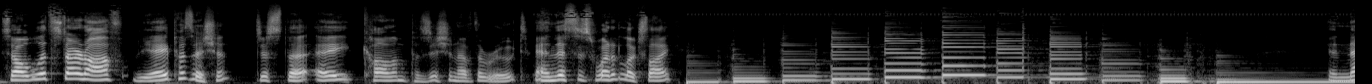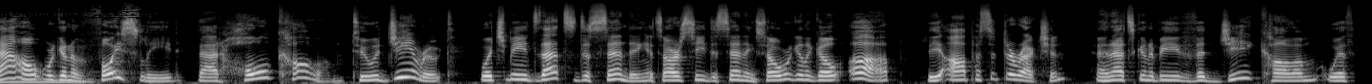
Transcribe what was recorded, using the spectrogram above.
So let's start off the A position, just the A column position of the root. And this is what it looks like. And now we're going to voice lead that whole column to a G root, which means that's descending. It's RC descending. So we're going to go up the opposite direction, and that's going to be the G column with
